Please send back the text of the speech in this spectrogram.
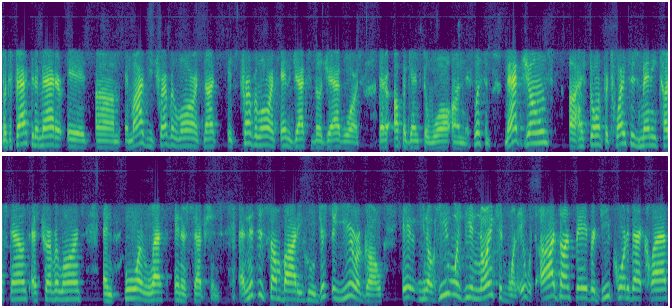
But the fact of the matter is, um, in my view, Trevor Lawrence, not it's Trevor Lawrence and the Jacksonville Jaguars that are up against the wall on this. Listen, Mac Jones. Uh, has thrown for twice as many touchdowns as Trevor Lawrence and four less interceptions. And this is somebody who just a year ago, it, you know, he was the anointed one. It was odds-on favorite, deep quarterback class.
